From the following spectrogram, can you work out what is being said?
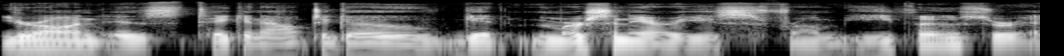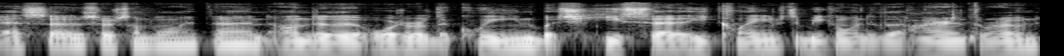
Euron is taken out to go get mercenaries from Ethos or Essos or something like that under the order of the Queen, but he said he claims to be going to the Iron Throne.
